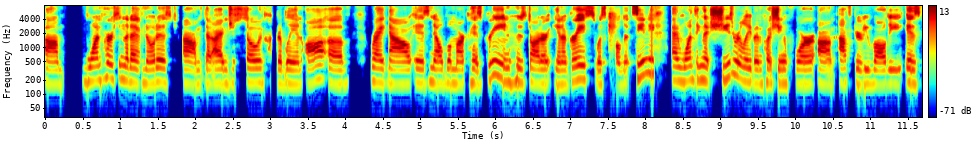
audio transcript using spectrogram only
Um, one person that I've noticed um, that I'm just so incredibly in awe of right now is Nelba Márquez-Greene, whose daughter Ana Grace was killed at Sandy. And one thing that she's really been pushing for um, after Uvalde is,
